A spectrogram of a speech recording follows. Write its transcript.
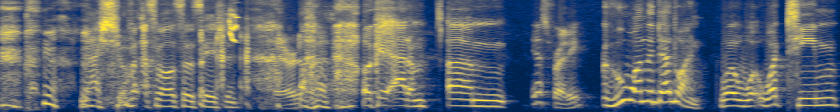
National Basketball Association. There it is. Okay, Adam. Um, yes, Freddie. who won the deadline? What what, what team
